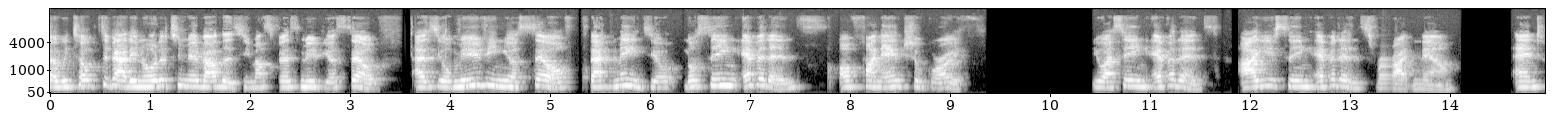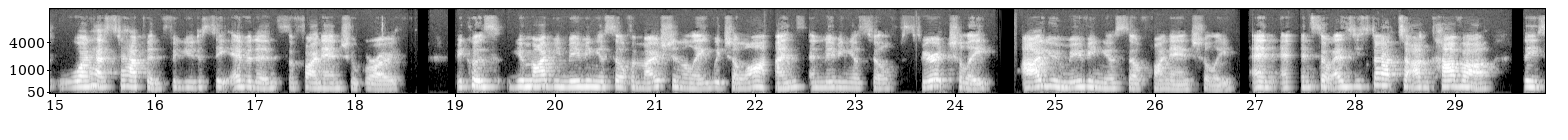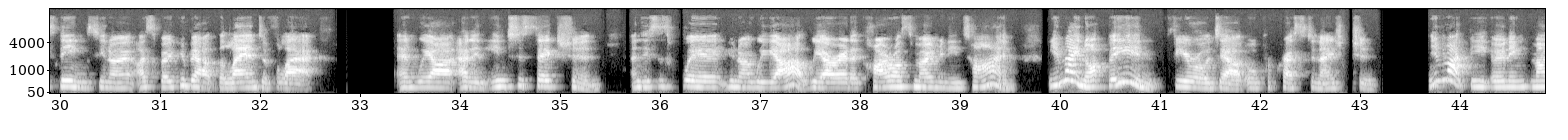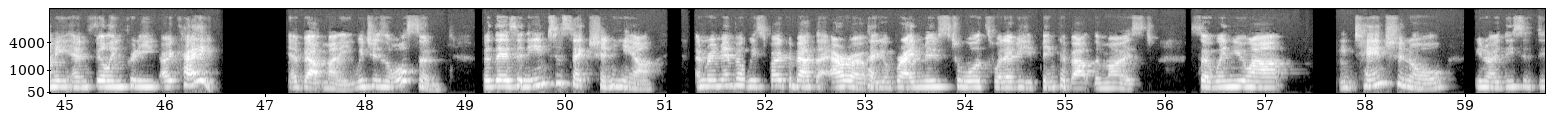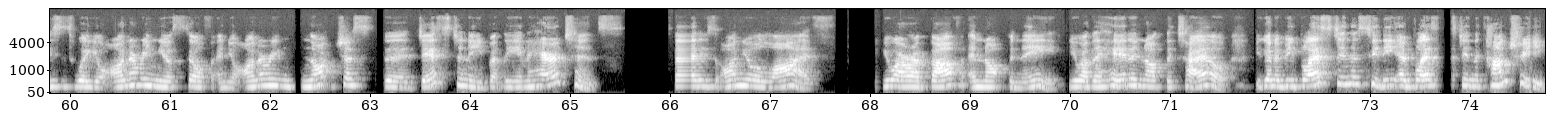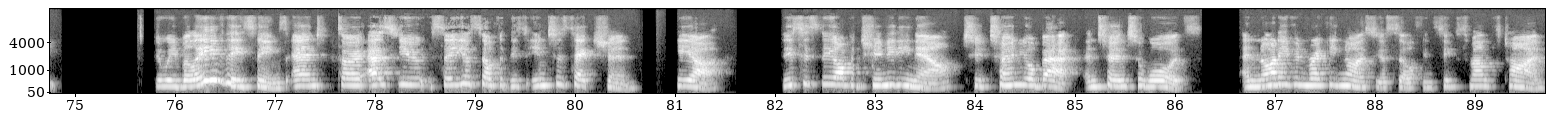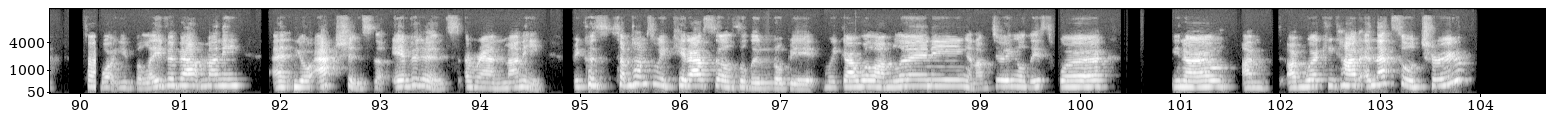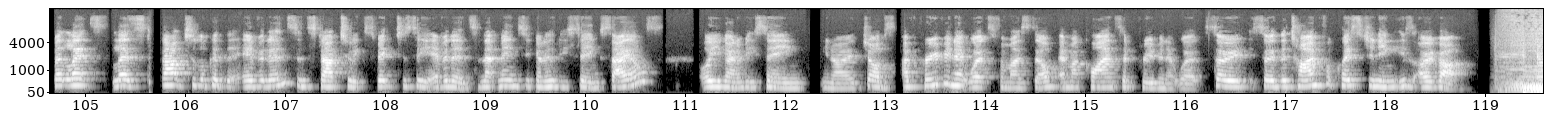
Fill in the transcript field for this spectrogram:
So we talked about in order to move others, you must first move yourself. As you're moving yourself, that means you're you're seeing evidence of financial growth. You are seeing evidence. Are you seeing evidence right now? And what has to happen for you to see evidence of financial growth? Because you might be moving yourself emotionally, which aligns, and moving yourself spiritually. Are you moving yourself financially? And, and so as you start to uncover these things, you know, I spoke about the land of lack, and we are at an intersection. And this is where, you know, we are. We are at a kairos moment in time. You may not be in fear or doubt or procrastination. You might be earning money and feeling pretty okay about money, which is awesome. But there's an intersection here. And remember, we spoke about the arrow, how your brain moves towards whatever you think about the most. So when you are intentional you know this is this is where you're honoring yourself and you're honoring not just the destiny but the inheritance that is on your life. You are above and not beneath. You are the head and not the tail. You're going to be blessed in the city and blessed in the country. Do we believe these things? And so as you see yourself at this intersection here this is the opportunity now to turn your back and turn towards and not even recognize yourself in six months' time for what you believe about money and your actions, the evidence around money. Because sometimes we kid ourselves a little bit. We go, Well, I'm learning and I'm doing all this work. You know, I'm I'm working hard, and that's all true. But let's let's start to look at the evidence and start to expect to see evidence. And that means you're going to be seeing sales or you're going to be seeing you know jobs. I've proven it works for myself and my clients have proven it works. So so the time for questioning is over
